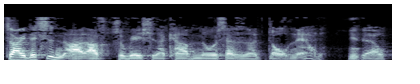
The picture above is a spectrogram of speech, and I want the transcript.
Sorry, this is an odd observation I kind of noticed as an adult now, you know.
